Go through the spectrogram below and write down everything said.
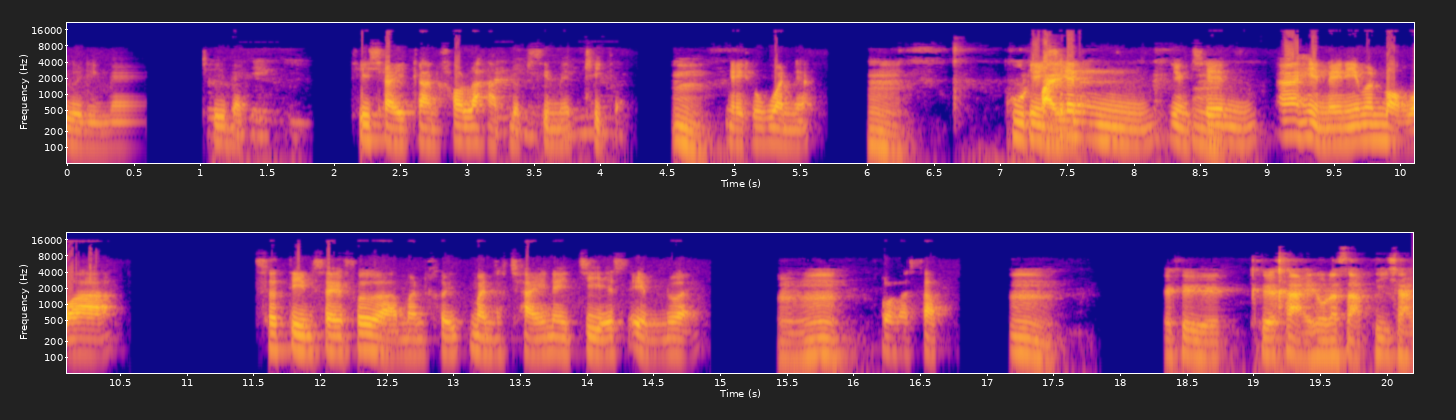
อื่นอีกไหมที่แบบ ที่ใช้การเข้ารหัสแบบซิมเมตริกอืมในทุกวันเนี้ยอืมพูดอย่างไปเช่น อย่างเช่น อ่าเห็นในนี้มันบอกว่า Steam Cipher อะมันเคยมันใช้ใน GSM ด้วยอืมโทรศัพท์ อืม ก็คือเครือข่ายโทรศัพท์ที่ใช้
